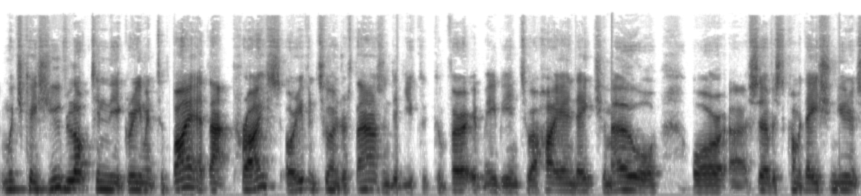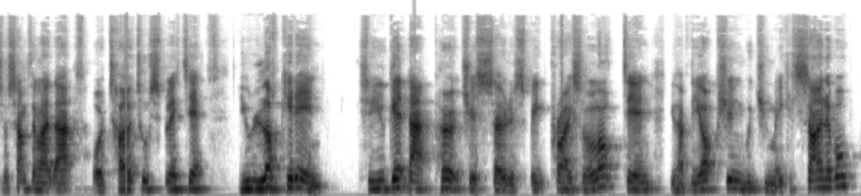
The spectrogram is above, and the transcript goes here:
in which case you've locked in the agreement to buy it at that price, or even 200,000 if you could convert it maybe into a high end HMO or, or uh, service accommodation units or something like that, or total split it. You lock it in. So you get that purchase, so to speak, price locked in. You have the option, which you make assignable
